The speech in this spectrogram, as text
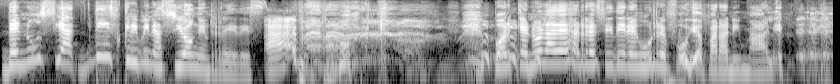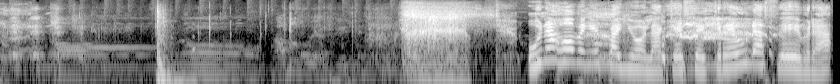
denuncia discriminación en redes Ah, porque no la dejan residir en un refugio para animales. Una joven española que se cree una cebra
